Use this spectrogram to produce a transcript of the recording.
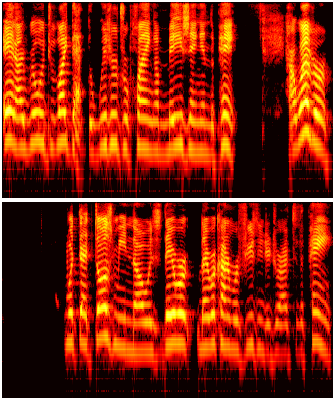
And I really do like that. The Wizards were playing amazing in the paint. However, what that does mean though is they were they were kind of refusing to drive to the paint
